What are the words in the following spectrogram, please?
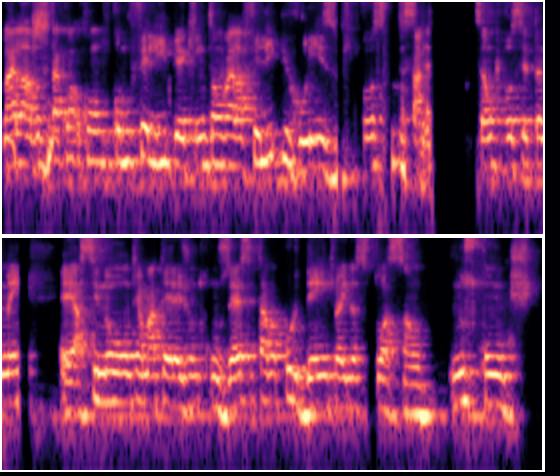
Vai lá, você está com, com, como Felipe aqui, então vai lá, Felipe Ruiz, o que você sabe que você também é, assinou ontem a matéria junto com o Zé, você estava por dentro aí da situação. Nos conte.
